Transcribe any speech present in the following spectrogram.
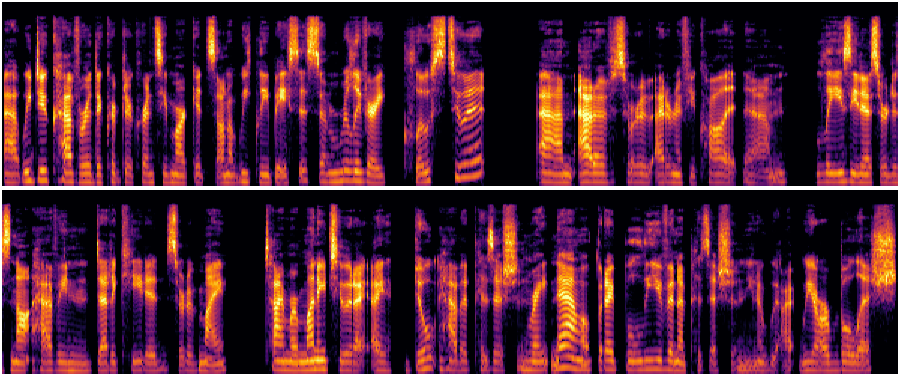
Uh, we do cover the cryptocurrency markets on a weekly basis, so I'm really very close to it um, out of sort of, I don't know if you call it um, laziness or just not having dedicated sort of my time or money to it. I, I, don't have a position right now, but I believe in a position. You know, we, I, we are bullish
